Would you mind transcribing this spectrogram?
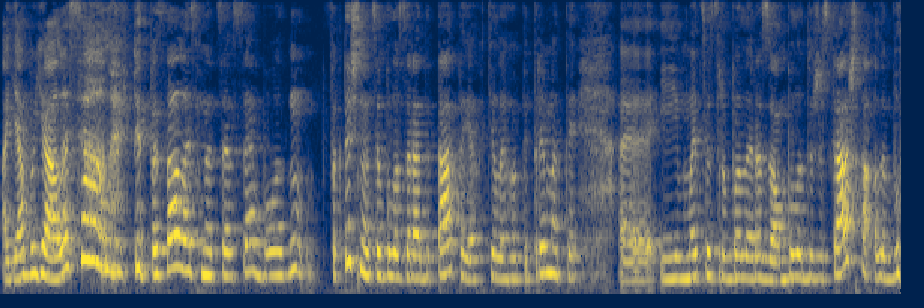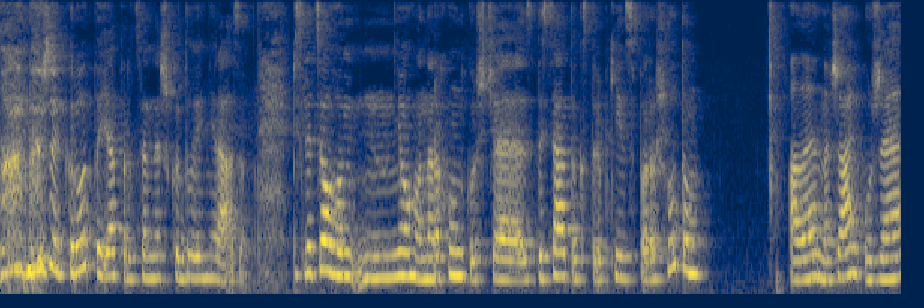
А я боялася, але підписалась на це все, бо ну, фактично це було заради тата, я хотіла його підтримати, е, і ми це зробили разом. Було дуже страшно, але було дуже круто, я про це не шкодую ні разу. Після цього в нього на рахунку ще з десяток стрибків з парашутом, але, на жаль, уже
